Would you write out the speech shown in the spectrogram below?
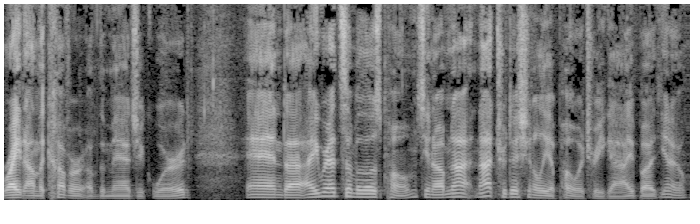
right on the cover of the magic word. And uh, I read some of those poems. You know, I'm not not traditionally a poetry guy, but you know,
